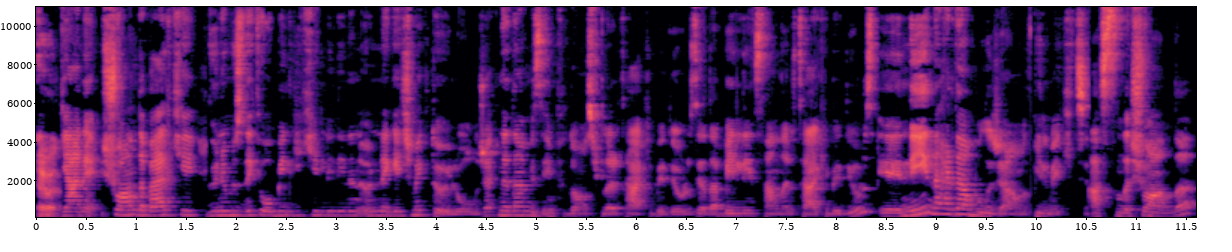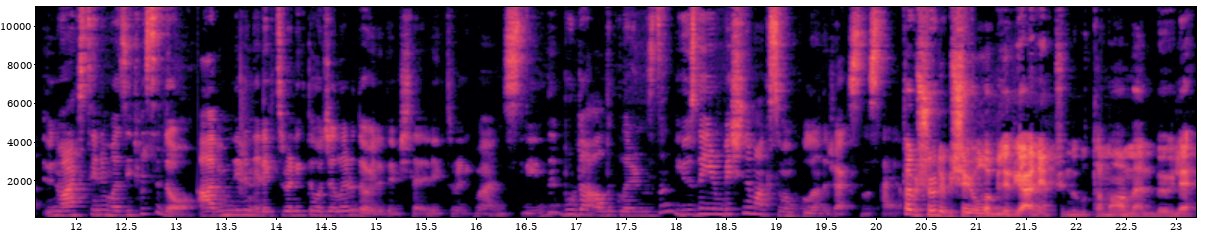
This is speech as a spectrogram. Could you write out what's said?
Evet. Yani şu anda belki günümüzdeki o bilgi kirliliğinin önüne geçmek de öyle olacak. Neden biz influencerları takip ediyoruz ya da belli insanları takip ediyoruz? E, neyi nereden bulacağımızı bilmek için. Aslında şu anda üniversitenin vazifesi de o. Abimlerin elektronikte hocaları da öyle demişler elektronik mühendisliğinde. Burada aldıklarınızın %25'ini maksimum kullanacaksınız hayatta. Tabii şöyle bir şey olabilir. Yani şimdi bu tamamen böyle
